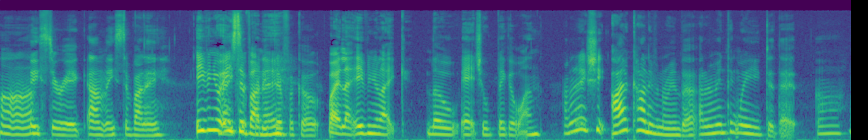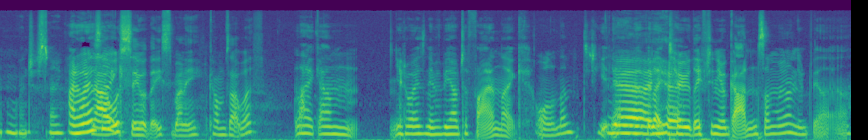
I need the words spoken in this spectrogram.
Aw. Easter egg, um, Easter Bunny. Even your makes Easter it pretty bunny. difficult. Wait, like even your like little actual bigger one. I don't actually. I can't even remember. I don't even think we did that. Uh, Oh, interesting. I'd always no, like, we'll see what the Easter Bunny comes up with. like um, you'd always never be able to find like all of them. Did you get Yeah, that? There'd be like yeah. two left in your garden somewhere, and you'd be like, oh.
